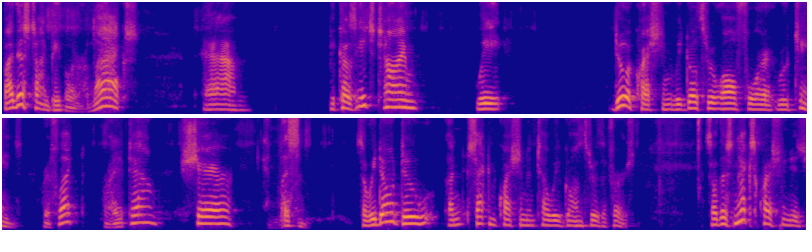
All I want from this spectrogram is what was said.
By this time, people are relaxed. Um, because each time we do a question, we go through all four routines reflect, write it down, share, and listen. So we don't do a second question until we've gone through the first. So this next question is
